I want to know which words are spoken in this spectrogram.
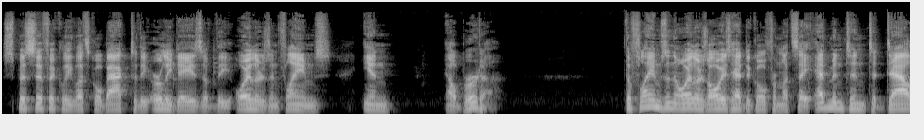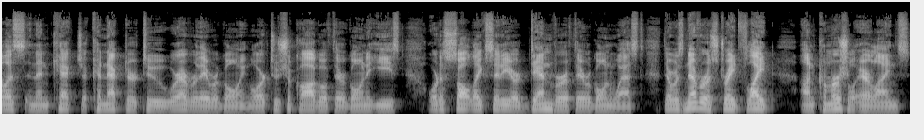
specifically, let's go back to the early days of the Oilers and Flames in Alberta. The Flames and the Oilers always had to go from, let's say, Edmonton to Dallas and then catch a connector to wherever they were going, or to Chicago if they were going to East, or to Salt Lake City or Denver if they were going West. There was never a straight flight on commercial airlines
